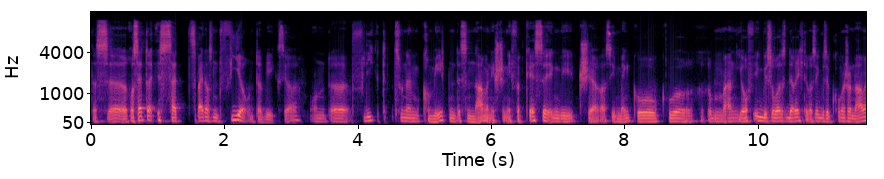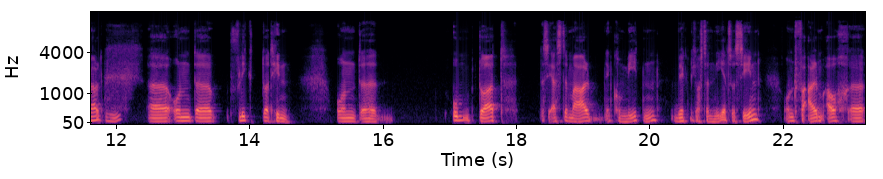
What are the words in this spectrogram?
das äh, Rosetta ist seit 2004 unterwegs, ja, und äh, fliegt zu einem Kometen, dessen Namen ich ständig vergesse, irgendwie Cherasimenko, Kurmanjov, irgendwie sowas in der Richtung, was irgendwie so ein komischer Name halt. Mhm äh, und äh, fliegt dorthin. Und äh, um dort das erste Mal den Kometen wirklich aus der Nähe zu sehen und vor allem auch äh,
